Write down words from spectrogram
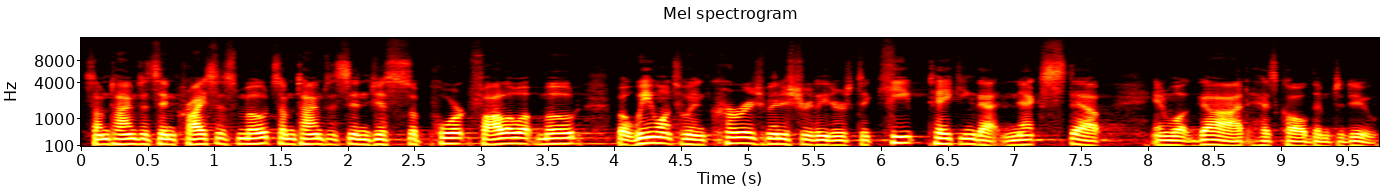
Sometimes it's in crisis mode, sometimes it's in just support, follow up mode, but we want to encourage ministry leaders to keep taking that next step in what God has called them to do.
